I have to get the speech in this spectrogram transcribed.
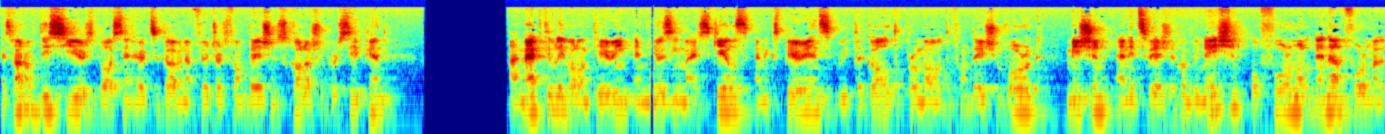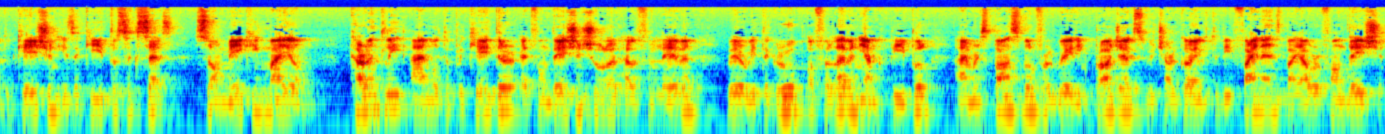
As one of this year's Bosnia-Herzegovina Futures Foundation scholarship recipient, I'm actively volunteering and using my skills and experience with the goal to promote the foundation work, mission and its vision. Combination of formal and informal education is a key to success, so I'm making my own. Currently, I'm a multiplicator at Foundation Schuler Helfen where with a group of 11 young people, I'm responsible for grading projects which are going to be financed by our foundation.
